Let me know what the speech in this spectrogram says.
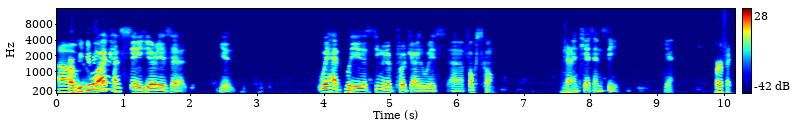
Are Um, we doing what I can say here is that yeah, we have Wait. did a similar project with uh, Foxconn Okay. and TSMC. Yeah. Perfect.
